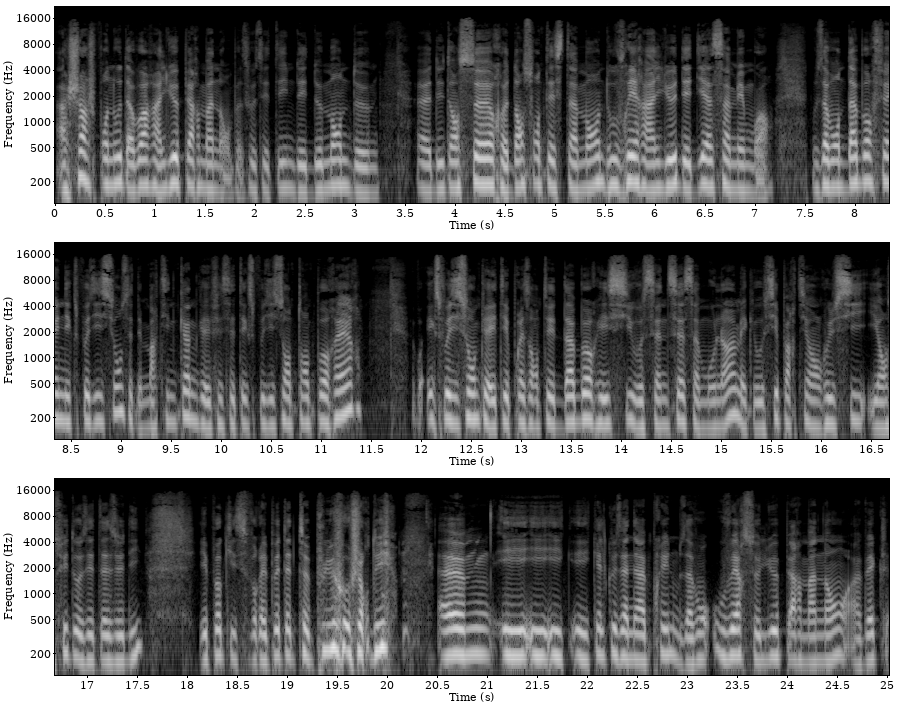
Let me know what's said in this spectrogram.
à charge pour nous d'avoir un lieu permanent parce que c'était une des demandes de, euh, des danseurs dans son testament d'ouvrir un lieu dédié à sa mémoire. Nous avons d'abord fait une exposition, c'était Martin Kahn qui avait fait cette exposition temporaire, exposition qui a été présentée d'abord ici au CNCS à Moulins, mais qui est aussi partie en Russie et ensuite aux États-Unis. Époque qui se ferait peut-être plus aujourd'hui. Euh, et, quelques années après, nous avons ouvert ce lieu permanent avec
